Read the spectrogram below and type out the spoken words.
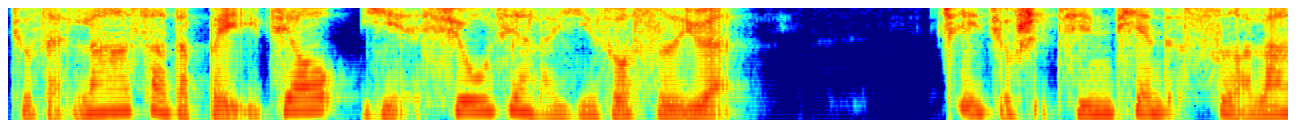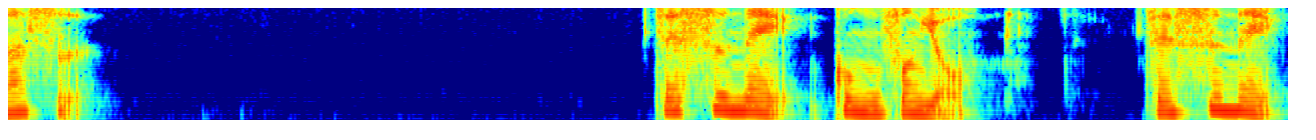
就在拉萨的北郊也修建了一座寺院。这就是今天的色拉寺，在寺内供奉有，在寺内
